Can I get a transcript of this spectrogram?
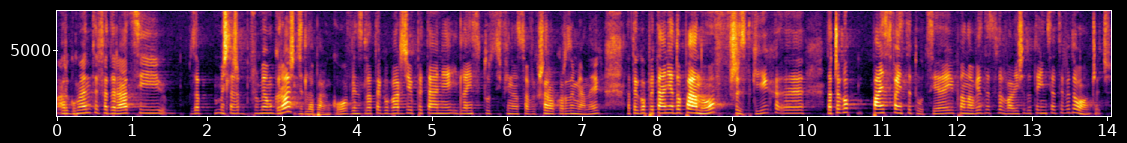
Argumenty federacji myślę, że brzmią groźnie dla banków, więc dlatego bardziej pytanie i dla instytucji finansowych szeroko rozumianych. Dlatego pytanie do panów wszystkich, e, dlaczego państwa instytucje i panowie zdecydowali się do tej inicjatywy dołączyć?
